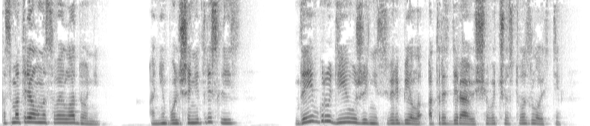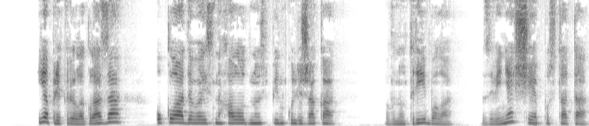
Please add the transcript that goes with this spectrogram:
Посмотрела на свои ладони. Они больше не тряслись да и в груди уже не свербело от раздирающего чувства злости. Я прикрыла глаза, укладываясь на холодную спинку лежака. Внутри была звенящая пустота.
